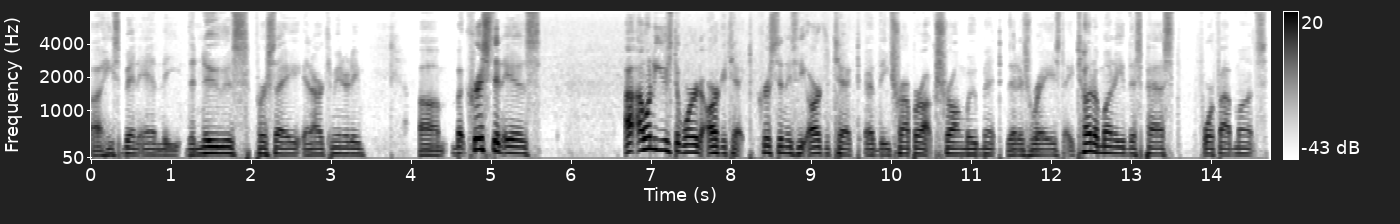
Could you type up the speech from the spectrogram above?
Uh, he's been in the, the news, per se, in our community. Um, but Kristen is I, want to use the word architect. Kristen is the architect of the Trop Rock Strong movement that has raised a ton of money this past four or five months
